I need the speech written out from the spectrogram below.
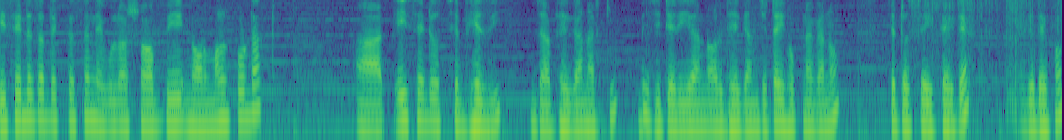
এই সাইডে যা দেখতেছেন, এগুলো সবই নর্মাল প্রোডাক্ট আর এই সাইডে হচ্ছে ভেজি যা ভেগান আর কি ভেজিটেরিয়ান অর ভেগান যেটাই হোক না কেন। সেটা হচ্ছে এই সাইডে এই যে দেখুন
